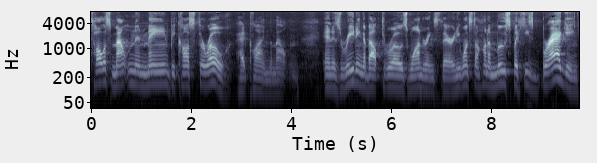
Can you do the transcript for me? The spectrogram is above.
tallest mountain in Maine because Thoreau had climbed the mountain and is reading about Thoreau's wanderings there. And he wants to hunt a moose, but he's bragging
